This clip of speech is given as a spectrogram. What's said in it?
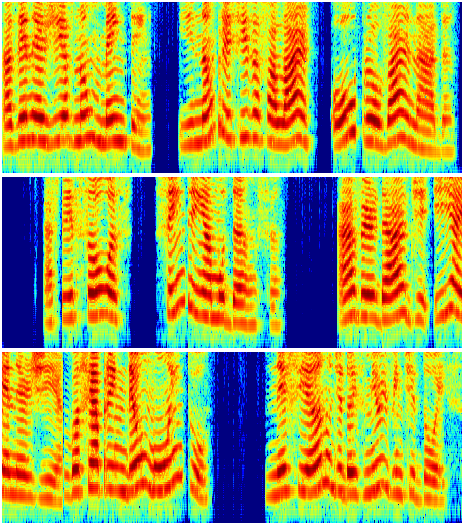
As energias não mentem e não precisa falar ou provar nada. As pessoas sentem a mudança a verdade e a energia. Você aprendeu muito nesse ano de 2022,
